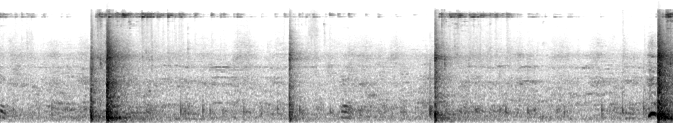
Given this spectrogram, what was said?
Right. Good work.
